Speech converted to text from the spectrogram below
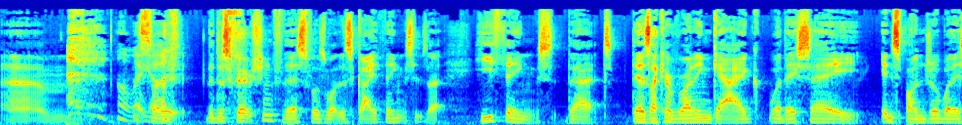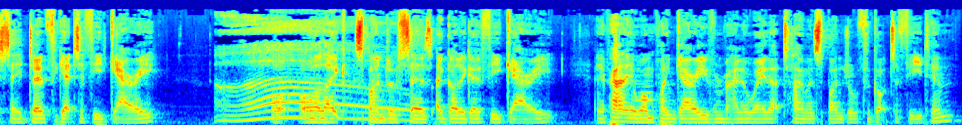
um, oh my so god. the description for this was what this guy thinks is that he thinks that there's like a running gag where they say in SpongeBob where they say don't forget to feed Gary, or, or like SpongeBob says I gotta go feed Gary. And apparently, at one point, Gary even ran away that time when SpongeBob forgot to feed him.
